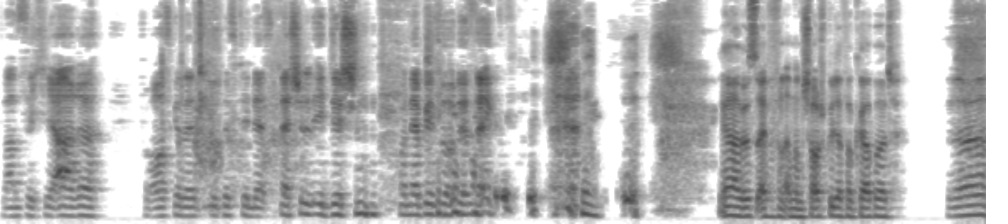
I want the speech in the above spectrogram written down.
20 Jahre. Vorausgesetzt, du bist in der Special Edition von Episode 6. Ja, wirst du einfach von anderen Schauspielern verkörpert. Äh.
